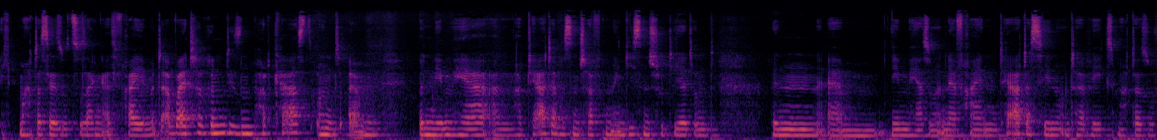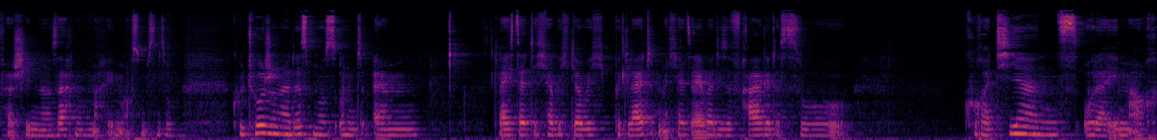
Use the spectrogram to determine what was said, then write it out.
ich mache das ja sozusagen als freie Mitarbeiterin, diesen Podcast und ähm, bin nebenher, ähm, habe Theaterwissenschaften in Gießen studiert und bin ähm, nebenher so in der freien Theaterszene unterwegs, mache da so verschiedene Sachen und mache eben auch so ein bisschen so Kulturjournalismus und ähm, gleichzeitig habe ich, glaube ich, begleitet mich halt selber diese Frage des so Kuratierens oder eben auch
